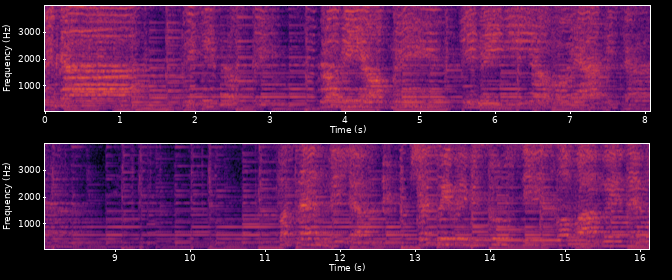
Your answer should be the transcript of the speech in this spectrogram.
життя, гріхи простив, крові обмив, і нині Його дитя. Спасенний я, щасливий в Ісусі, словами не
